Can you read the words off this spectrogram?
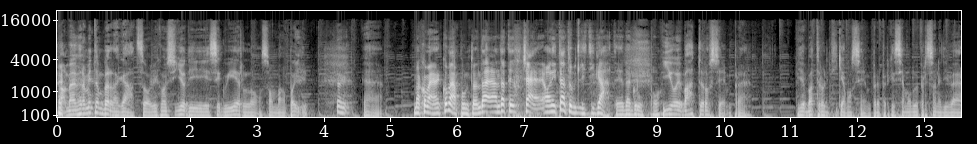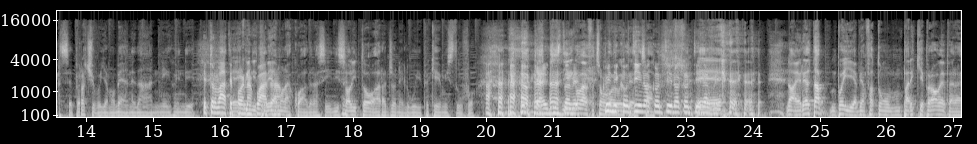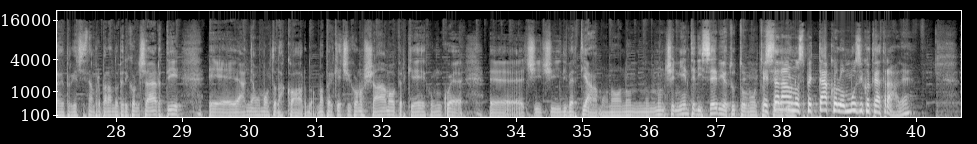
no, ma è veramente un bel ragazzo, vi consiglio di seguirlo, insomma, poi... Eh. Ma com'è, com'è appunto? Andate, cioè, ogni tanto litigate da gruppo? Io e Battero sempre. Io e Battero litighiamo sempre perché siamo due persone diverse, però ci vogliamo bene da anni. Quindi, e trovate eh, poi una quadra? Troviamo una quadra, sì. Di eh. solito ha ragione lui perché io mi stufo. ok, giustamente. Dico, quindi continua, continua, continua, eh, no, in realtà poi abbiamo fatto un, parecchie prove per, perché ci stiamo preparando per i concerti e andiamo molto d'accordo. Ma perché ci conosciamo, perché comunque eh, ci, ci, divertiamo, no? non, non, c'è niente di serio, è tutto molto e serio. E sarà uno spettacolo musico-teatrale?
